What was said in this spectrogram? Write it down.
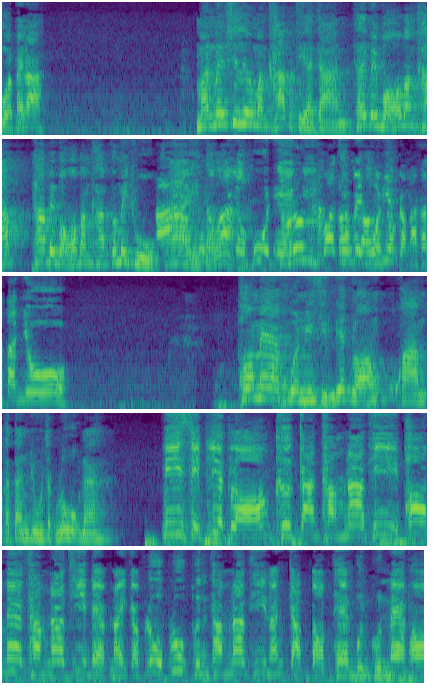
บวชไหมล่ะ มันไม่ใช่เรื่องบังคับสิอาจารย์ ถ้าไปบอกว่าบังคับ ถ้าไปบอกว่าบังคับก็ไม่ถูกใช่อ้แต่ว่าเราพูดเองนี่ว่าถ้าไม่บวชเทียบกับอกตันยู พ่อแม่ควรมีสิทธิ์เรียกร้องความกตัญญูจากลูกนะ มีสิทธิ์เรียกร้องคือการทำหน้าที่ พ่อแม่ทำหน้าที่แบบไหนกับลูกลูกพึงทำหน้าที่นั้นกลับตอบแทนบุญคุณแม่พ่อ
